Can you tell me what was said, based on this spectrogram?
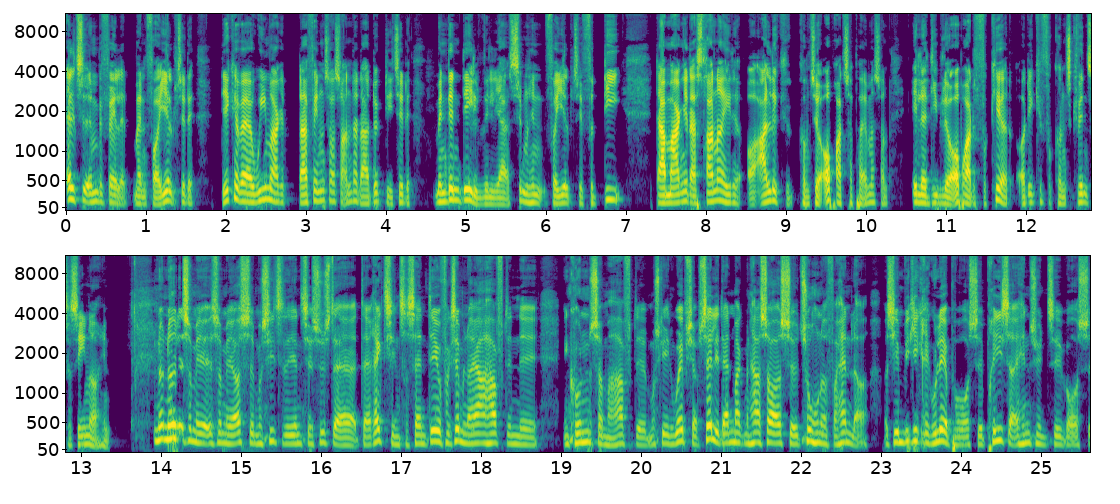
altid anbefale, at man får hjælp til det. Det kan være WeMarket, der findes også andre, der er dygtige til det, men den del vil jeg simpelthen få hjælp til, fordi der er mange, der strander i det, og aldrig kan komme til at oprette sig på Amazon, eller de bliver oprettet forkert, og det kan få konsekvenser senere hen. Noget af det, som jeg, som jeg også må sige til dig, Jens, jeg synes, der er, der er rigtig interessant, det er jo for eksempel, når jeg har haft en, øh, en kunde, som har haft øh, måske en webshop selv i Danmark, men har så også øh, 200 forhandlere, og siger, at vi kan ikke regulere på vores priser af hensyn til vores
